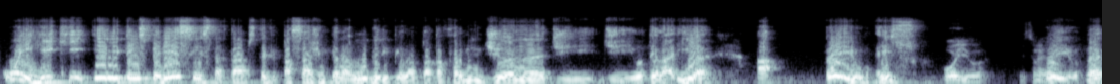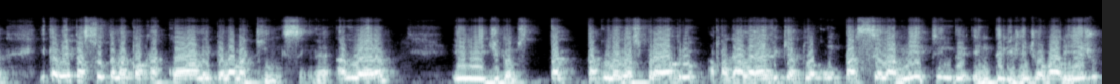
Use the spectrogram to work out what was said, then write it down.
O Henrique, ele tem experiência em startups, teve passagem pela Uber e pela plataforma indiana de, de hotelaria, a Oio, é isso? Oio, isso mesmo. Oio, né? E também passou pela Coca-Cola e pela McKinsey, né? Agora, ele, digamos, está tá com um negócio próprio, a Leve, que atua com parcelamento inteligente ao varejo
